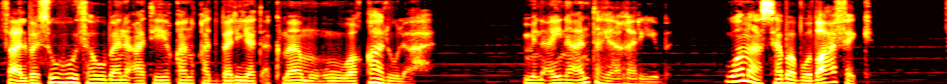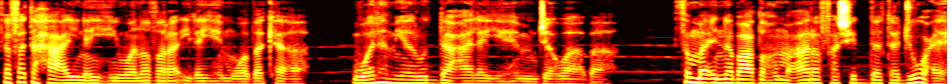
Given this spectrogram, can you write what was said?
فألبسوه ثوبا عتيقا قد بليت أكمامه وقالوا له من أين أنت يا غريب؟ وما سبب ضعفك؟ ففتح عينيه ونظر إليهم وبكى ولم يرد عليهم جوابا. ثم إن بعضهم عرف شدة جوعه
